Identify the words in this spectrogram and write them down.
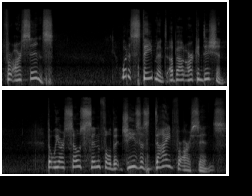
for our sins. What a statement about our condition that we are so sinful that Jesus died for our sins.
